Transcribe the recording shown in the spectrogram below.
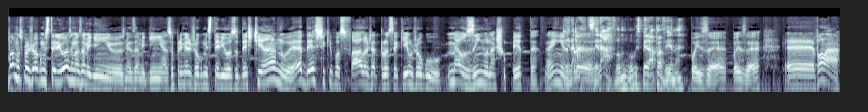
Vamos pro jogo misterioso, meus amiguinhos, minhas amiguinhas. O primeiro jogo misterioso deste ano é deste que vos falo. Eu já trouxe aqui um jogo melzinho na chupeta. Hein? Será? Pra... Será? Vamos, vamos esperar pra ver, né? Pois é, pois é. é vamos lá.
